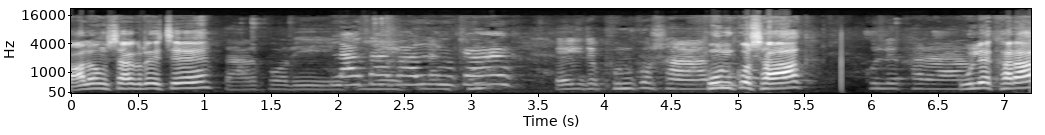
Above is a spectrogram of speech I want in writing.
পালং শাক রয়েছে তারপরে ইয়ে, এই যে ফুনকো শাক ফুনকো শাক কুলেখাড়া কুলেখাড়া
